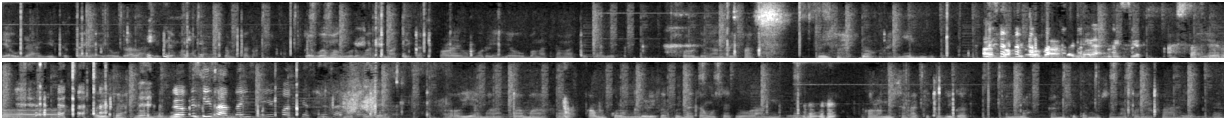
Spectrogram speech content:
ya udah gitu. Kayak ya udahlah gitu emang udah nggak sempet. Coba sama guru matematika sekolah yang umurnya jauh banget sama kita gitu. Kalau dia nggak nge-revive revive dong anjing gitu. Astagfirullah bahasanya eksplisit astagfirullah. revive dong apa sih gitu. santai sih podcastnya Gitu santai. Kayak, oh iya maaf pak maaf pak kamu kalau nggak di revive pindah kamu saya kurangin Pak. kalau misalnya kita juga kenok kan kita nggak bisa ngapa-ngapain kan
